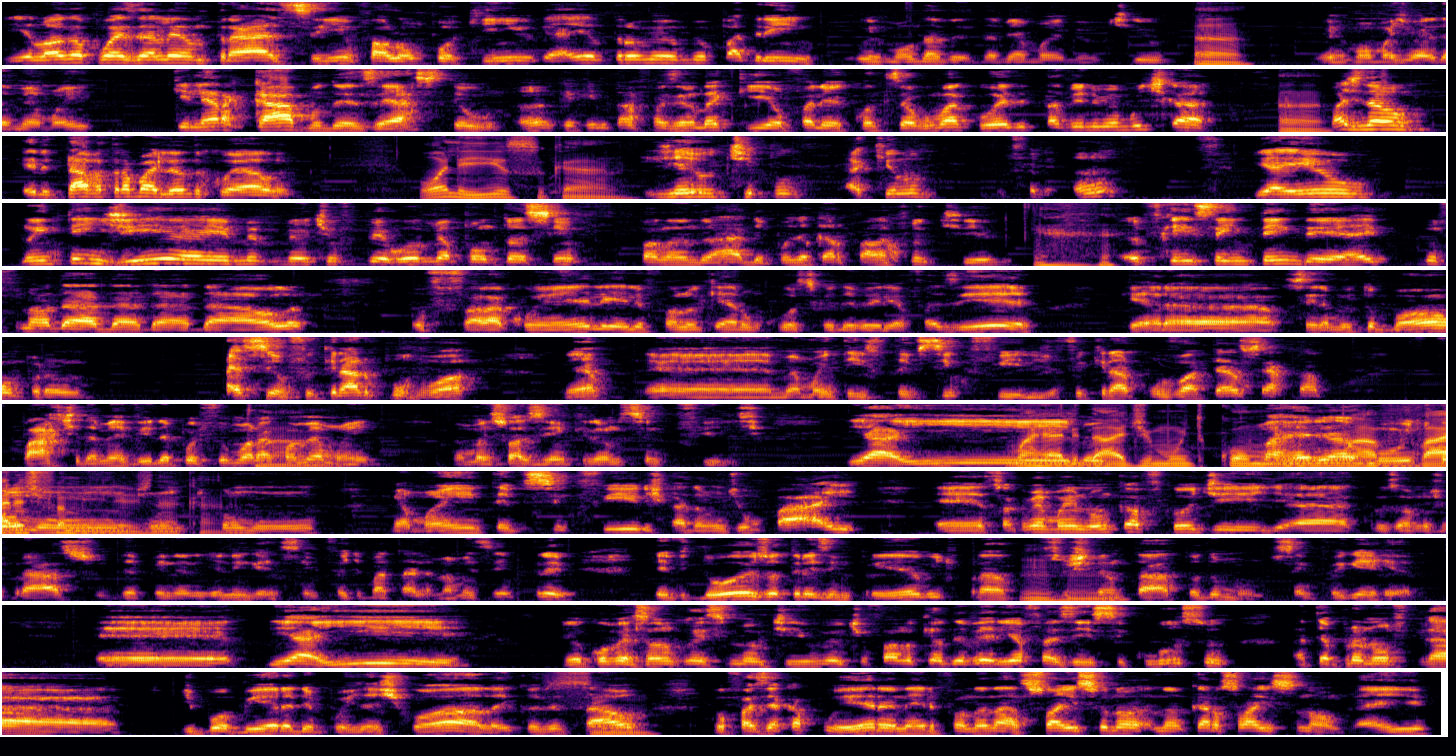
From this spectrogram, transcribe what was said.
E logo após ela entrar, assim, falou um pouquinho. Aí entrou meu, meu padrinho, o irmão da, da minha mãe, meu tio. Ah. O irmão mais velho da minha mãe. Que ele era cabo do exército. Eu, ah, o que, é que ele tá fazendo aqui? Eu falei, aconteceu alguma coisa, ele tá vindo me buscar. Ah. Mas não, ele tava trabalhando com ela. Olha isso, cara. E eu, tipo, aquilo. Eu falei, hã? E aí eu não entendi, aí meu, tio pegou, me apontou assim, falando, ah, depois eu quero falar contigo. eu fiquei sem entender. Aí no final da, da, da, da aula, eu fui falar com ele, ele falou que era um curso que eu deveria fazer, que era seria muito bom para assim eu fui criado por vó né? É, minha mãe tem, teve cinco filhos eu fui criado por vó até uma certa parte da minha vida depois fui morar ah. com a minha mãe minha mãe sozinha criando cinco filhos. E aí uma realidade meu, muito comum uma realidade a muito várias comum, famílias né cara? comum. Minha mãe teve cinco filhos cada um de um pai é, só que minha mãe nunca ficou de, de uh, cruzando os braços, dependendo de ninguém. Sempre foi de batalha. Minha mãe sempre teve, teve dois ou três empregos para uhum. sustentar todo mundo. Sempre foi guerreiro. É, e aí, eu conversando com esse meu tio, meu tio falou que eu deveria fazer esse curso, até para não ficar de bobeira depois da escola e coisa Sim. e tal. Eu fazia capoeira, né? Ele falou, não, só isso não, não quero só isso não. Aí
